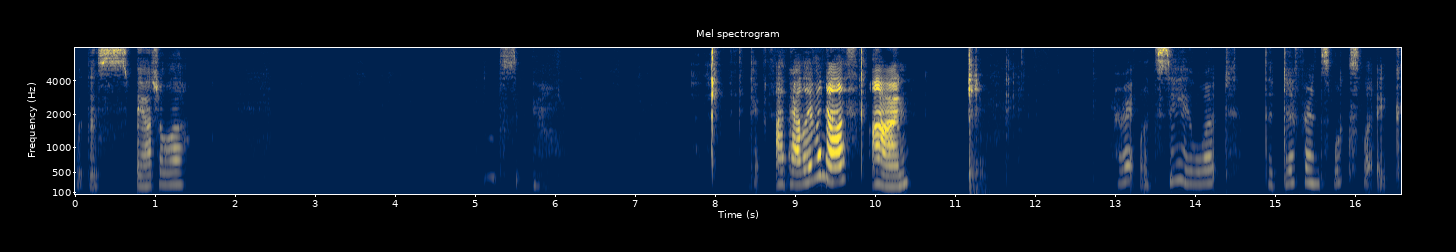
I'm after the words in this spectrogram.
with this spatula. Let's see. Okay, I probably have enough on. Alright, let's see what the difference looks like.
